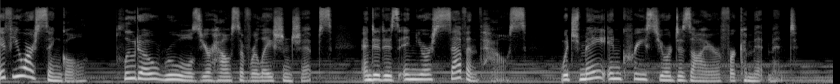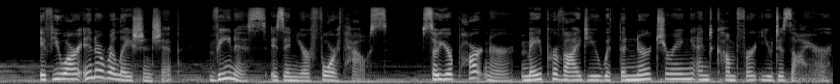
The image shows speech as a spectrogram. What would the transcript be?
If you are single, Pluto rules your house of relationships, and it is in your seventh house, which may increase your desire for commitment. If you are in a relationship, Venus is in your fourth house, so your partner may provide you with the nurturing and comfort you desire.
